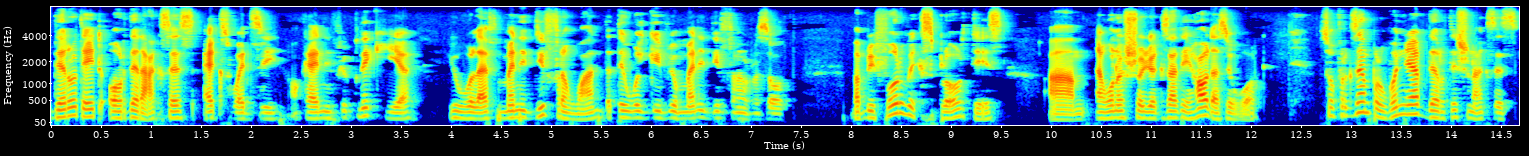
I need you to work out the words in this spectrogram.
the rotate order axis x y z okay? And if you click here you will have many different ones that they will give you many different results but before we explore this um, I want to show you exactly how does it work. So for example when you have the rotation axis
